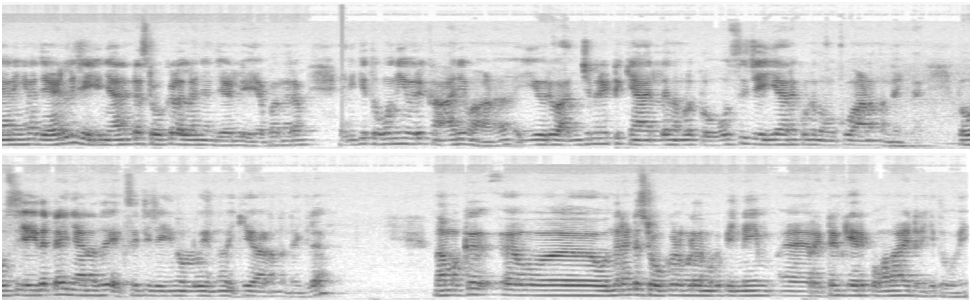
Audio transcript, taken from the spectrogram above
ഞാനിങ്ങനെ ജേണൽ ചെയ്യും. ഞാൻ എന്റെ സ്റ്റോക്കുകളെല്ലാം ഞാൻ ജേണൽ ചെയ്യും. അപ്പോൾ അന്നേരം എനിക്ക് തോന്നിയ ഒരു കാര്യമാണ് ഈ ഒരു അഞ്ച് മിനിറ്റ് ക്യാനിൽ നമ്മൾ ക്ലോസ് ചെയ്യാനെ കൊണ്ട് നോക്കുവാണെന്നുണ്ടെങ്കിൽ ക്ലോസ് ചെയ്തിട്ടേ ഞാനത് എക്സിറ്റ് ചെയ്യുന്നുള്ളൂ എന്ന് വയ്ക്കുകയാണെന്നുണ്ടെങ്കിൽ നമുക്ക് ഒന്ന് രണ്ട് സ്റ്റോക്കുകളും കൂടെ നമുക്ക് പിന്നെയും റിട്ടേൺ കയറി പോകുന്നതായിട്ട് എനിക്ക് തോന്നി.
